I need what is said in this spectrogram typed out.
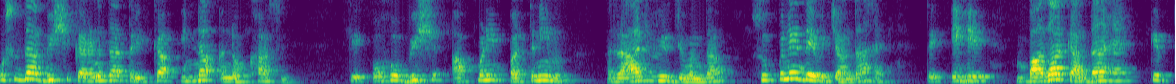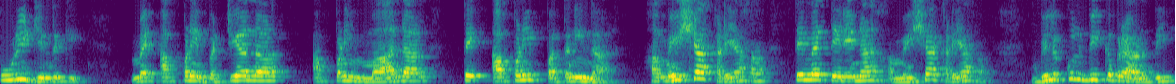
ਉਸ ਦਾ ਵਿਸ਼ ਕਰਨ ਦਾ ਤਰੀਕਾ ਇੰਨਾ ਅਨੋਖਾ ਸੀ ਕਿ ਉਹ ਵਿਸ਼ ਆਪਣੀ ਪਤਨੀ ਨੂੰ ਰਾਜਵੀਰ ਜਵੰਦਾ ਸੁਪਨੇ ਦੇ ਵਿੱਚ ਆਂਦਾ ਹੈ ਤੇ ਇਹ ਵਾਅਦਾ ਕਰਦਾ ਹੈ ਕਿ ਪੂਰੀ ਜ਼ਿੰਦਗੀ ਮੈਂ ਆਪਣੇ ਬੱਚਿਆਂ ਨਾਲ, ਆਪਣੀ ਮਾਂ ਨਾਲ ਤੇ ਆਪਣੀ ਪਤਨੀ ਨਾਲ ਹਮੇਸ਼ਾ ਖੜਿਆ ਹਾਂ ਤੇ ਮੈਂ ਤੇਰੇ ਨਾਲ ਹਮੇਸ਼ਾ ਖੜਿਆ ਹਾਂ। ਬਿਲਕੁਲ ਵੀ ਘਬਰਾਉਣ ਦੀ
